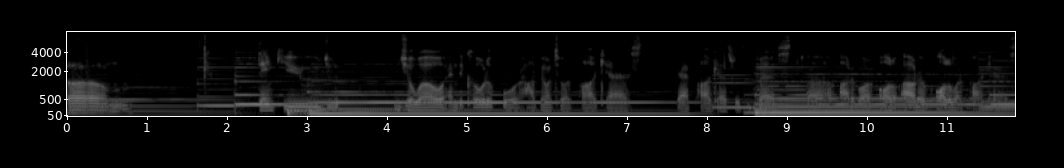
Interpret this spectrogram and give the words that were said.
Um, thank you, jo- Joel and Dakota, for hopping onto our podcast. That podcast was the best uh, out of our all out of all of our podcasts.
